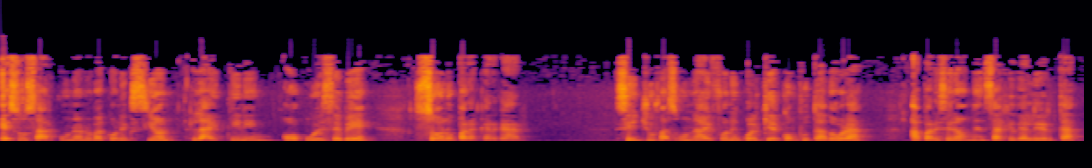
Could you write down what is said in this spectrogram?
es usar una nueva conexión Lightning o USB solo para cargar. Si enchufas un iPhone en cualquier computadora, aparecerá un mensaje de alerta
